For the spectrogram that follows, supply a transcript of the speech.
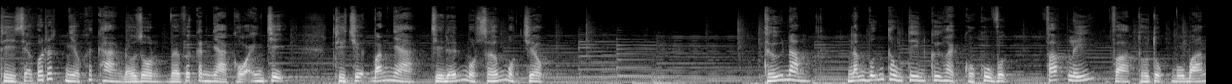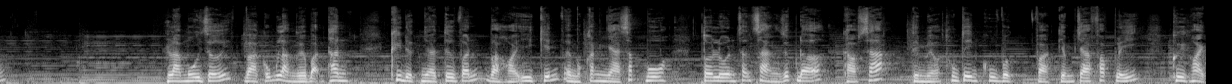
thì sẽ có rất nhiều khách hàng đổ dồn về với căn nhà của anh chị thì chuyện bán nhà chỉ đến một sớm một chiều. Thứ năm, nắm vững thông tin quy hoạch của khu vực, pháp lý và thủ tục mua bán là môi giới và cũng là người bạn thân. Khi được nhờ tư vấn và hỏi ý kiến về một căn nhà sắp mua, tôi luôn sẵn sàng giúp đỡ, khảo sát, tìm hiểu thông tin khu vực và kiểm tra pháp lý, quy hoạch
